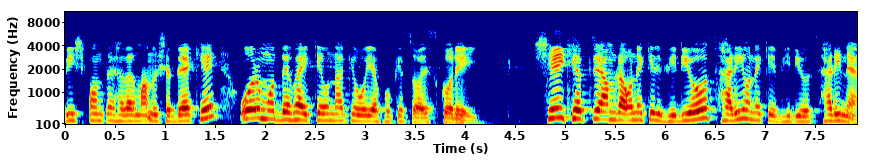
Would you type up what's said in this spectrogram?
বিশ, পঞ্চাশ হাজার মানুষে দেখে, ওর মধ্যে ভাই কেউ না কেউ ওই আপুকে চয়েস করেই। সেই ক্ষেত্রে আমরা অনেকের ভিডিও ছাড়ি, অনেকের ভিডিও ছাড়ি না।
